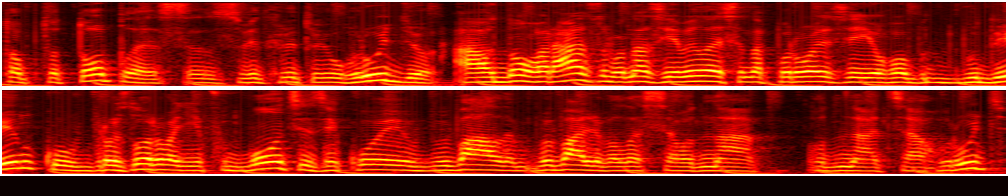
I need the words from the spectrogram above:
тобто топлес з відкритою груддю. А одного разу вона з'явилася на порозі його будинку в розорваній футболці, з якої вивалювалася одна, одна ця грудь.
